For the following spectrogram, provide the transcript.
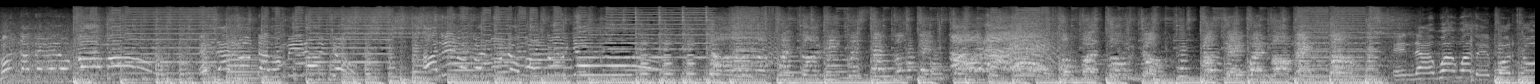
Móntate que nos vamos en la ruta 2008. Arriba con el mundo, Fortuño. Todo Puerto Rico está contento. Ahora es con Fortunio, nos llegó el momento. En la guagua de Fortuño.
